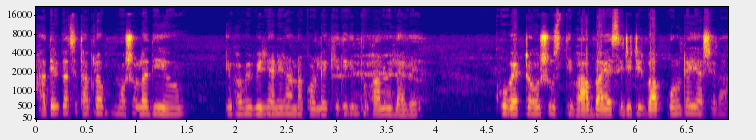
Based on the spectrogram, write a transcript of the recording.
হাতের কাছে থাকলে মশলা দিয়েও এভাবে বিরিয়ানি রান্না করলে খেতে কিন্তু ভালোই লাগে। খুব একটা অস্বস্তি ভাব বা অ্যাসিডিটির ভাব কোনোটাই আসে না।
